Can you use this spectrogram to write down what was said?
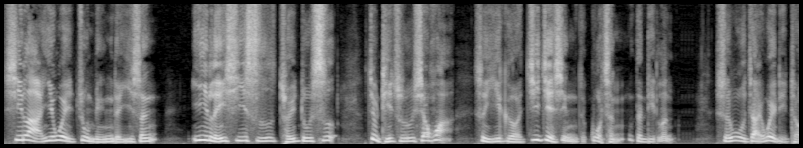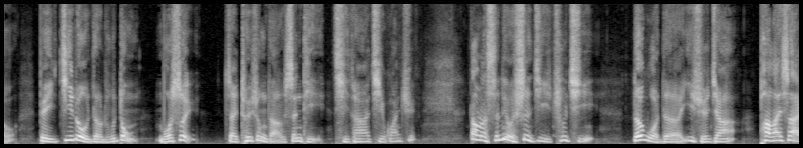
希腊一位著名的医生伊雷西斯·垂都斯就提出消化是一个机械性的过程的理论。食物在胃里头被肌肉的蠕动磨碎，再推送到身体其他器官去。到了十六世纪初期，德国的医学家帕莱塞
